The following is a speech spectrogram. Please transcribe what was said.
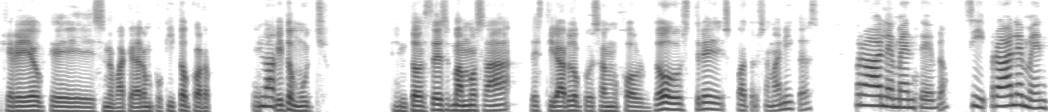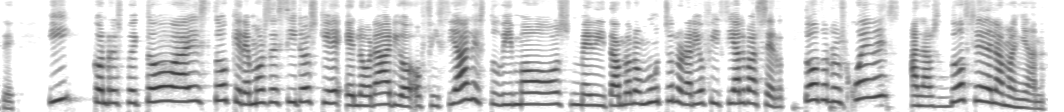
creo que se nos va a quedar un poquito corto, un No. poquito mucho. Entonces vamos a estirarlo, pues a lo mejor dos, tres, cuatro semanitas. Probablemente, ¿no? sí, probablemente. Y con respecto a esto, queremos deciros que el horario oficial, estuvimos meditándolo mucho, el horario oficial va a ser todos los jueves a las 12 de la mañana.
